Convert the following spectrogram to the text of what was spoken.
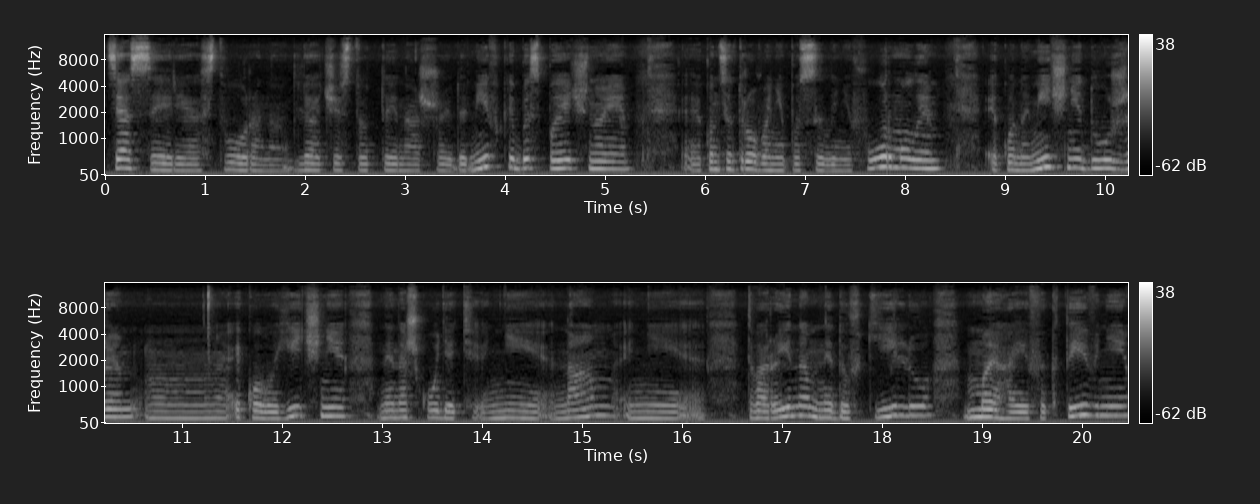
Ця серія створена для чистоти нашої домівки безпечної, е, концентровані посилені формули, економічні дуже, екологічні, не нашкодять ні нам, ні тваринам, ні довкіллю, мегаефективні.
